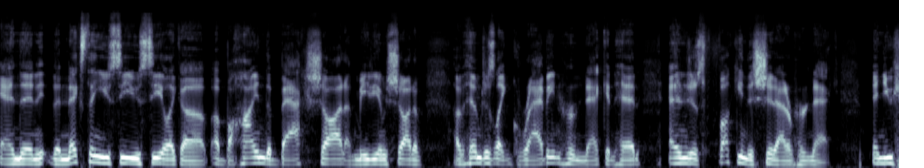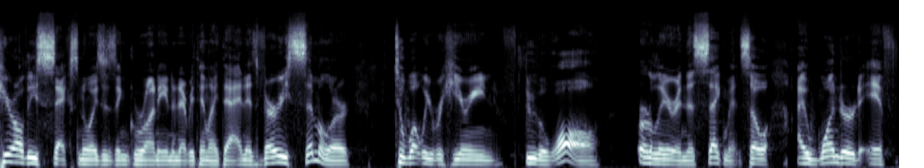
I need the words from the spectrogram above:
And then the next thing you see, you see like a, a behind the back shot, a medium shot of, of him just like grabbing her neck and head and just fucking the shit out of her neck. And you hear all these sex noises and grunting and everything like that. And it's very similar to what we were hearing through the wall earlier in this segment. So I wondered if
